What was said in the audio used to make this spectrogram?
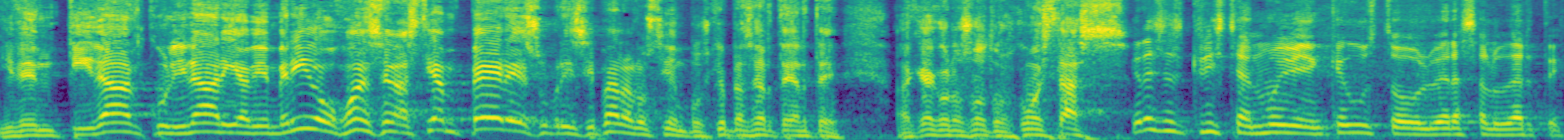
Identidad culinaria. Bienvenido, Juan Sebastián Pérez, su principal a los tiempos. Qué placer tenerte acá con nosotros. ¿Cómo estás? Gracias, Cristian. Muy bien. Qué gusto volver a saludarte.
